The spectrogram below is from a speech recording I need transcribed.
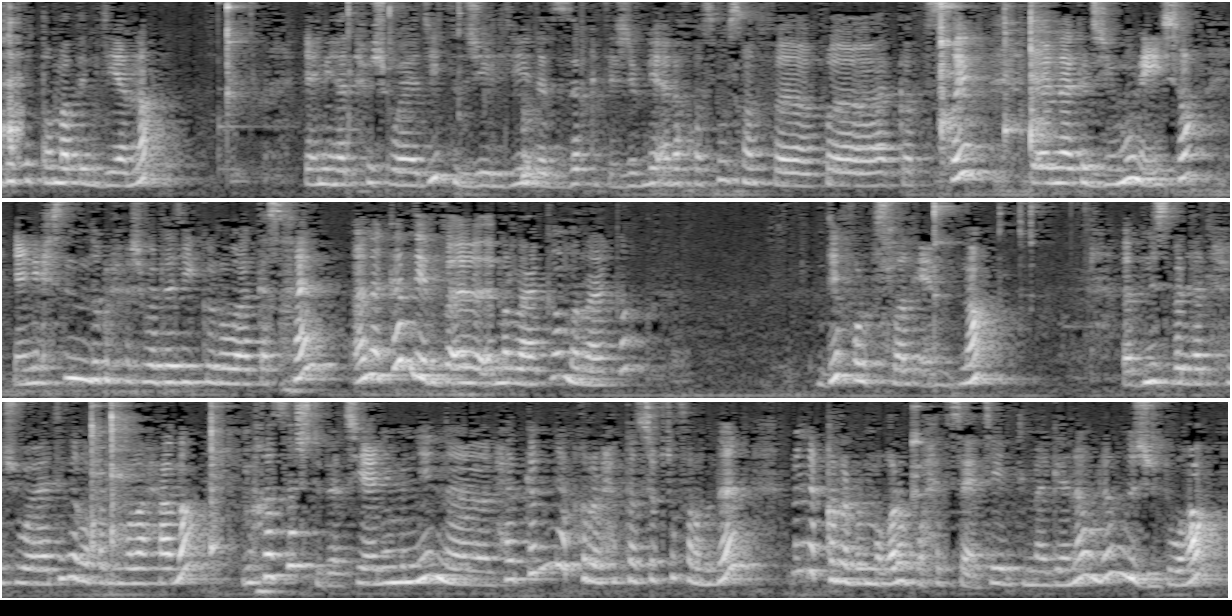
نضيف الطماطم ديالنا. يعني هاد الحشوة هادي تجي لذيذة بزاف كتعجبني. أنا خصوصا في هكا في الصيف لأنها كتجي منعشة. يعني أحسن من دوك الحشوات هادي يكونوا هكا سخان. أنا كندير مرة هكا مره هكا. نضيفوا البصلة اللي عندنا. بالنسبة لهاد الحشوة هادي غير واحد الملاحظة. ما خاصهاش تبات. يعني منين بحال هكا منين يقرب هكا سيرتو في رمضان منين يقرب المغرب واحد ساعتين ما قالنا ولا نوجدوها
